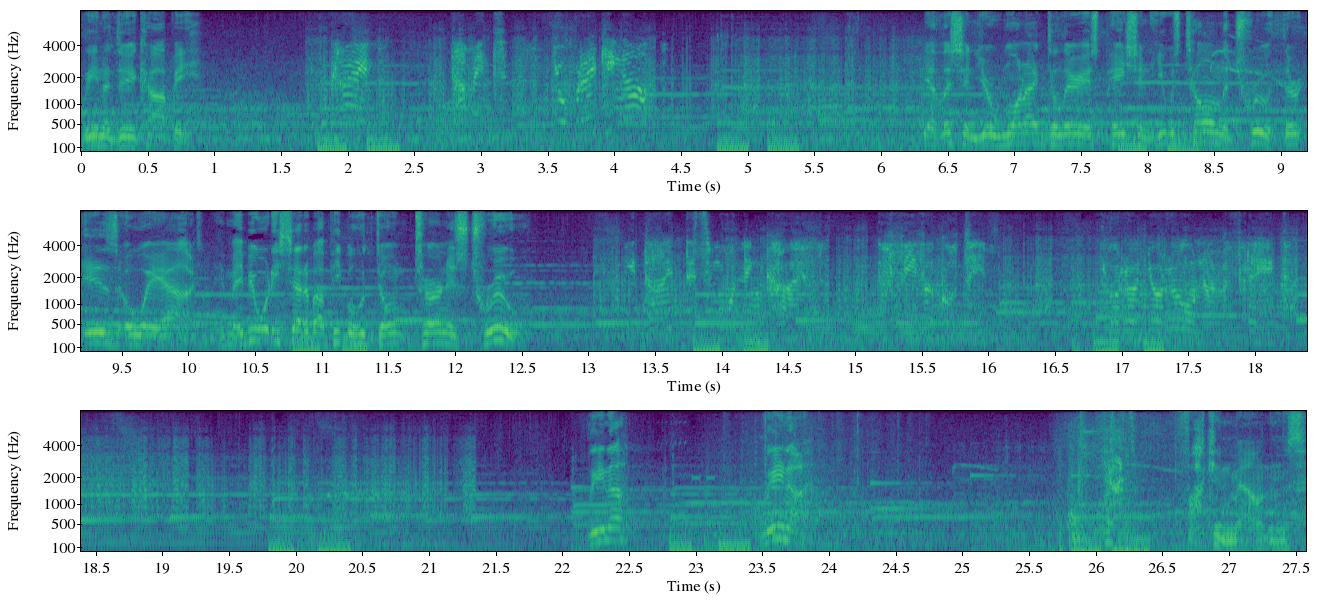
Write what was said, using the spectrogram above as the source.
Lena, do you copy? Crane! Damn it! You're breaking up! Yeah, listen, your one-eyed delirious patient, he was telling the truth. There is a way out. Maybe what he said about people who don't turn is true. He died this morning, Kyle. The fever got him. You're on your own, I'm afraid. Lena? Lena! God, fucking mountains.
